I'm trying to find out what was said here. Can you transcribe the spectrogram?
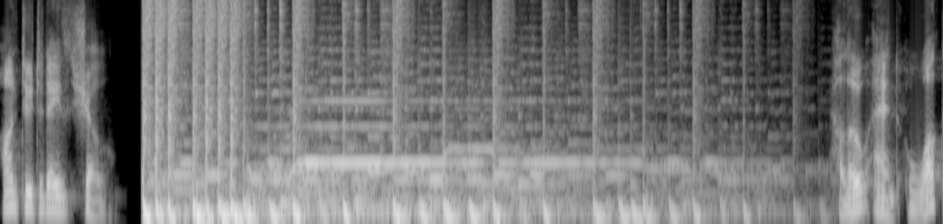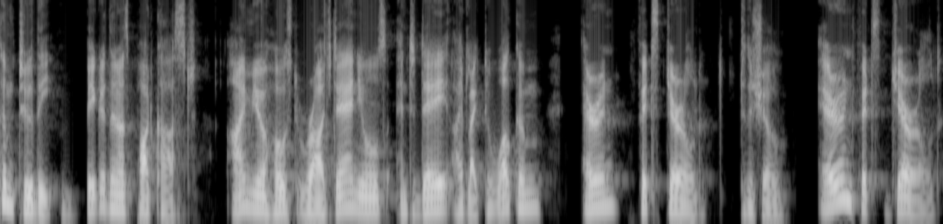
on to today's show. Hello, and welcome to the Bigger Than Us podcast. I'm your host, Raj Daniels, and today I'd like to welcome Erin Fitzgerald to the show. Erin Fitzgerald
